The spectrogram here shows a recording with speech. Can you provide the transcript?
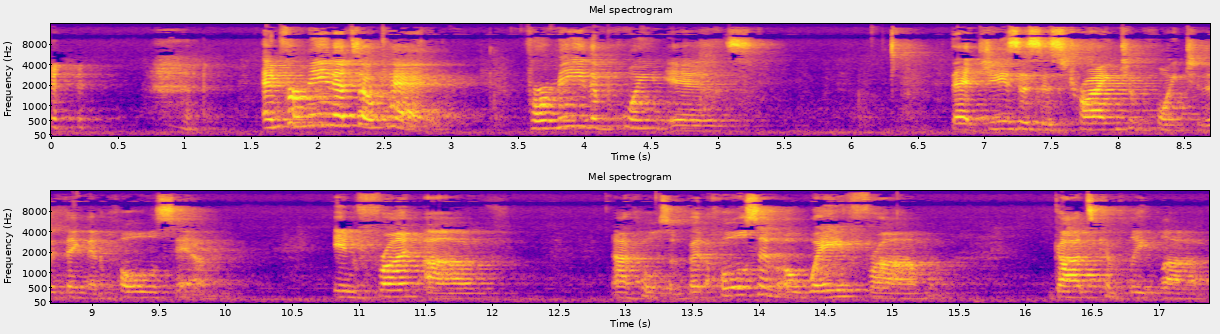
and for me, that's okay. For me, the point is that Jesus is trying to point to the thing that holds him in front of, not holds him, but holds him away from God's complete love.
